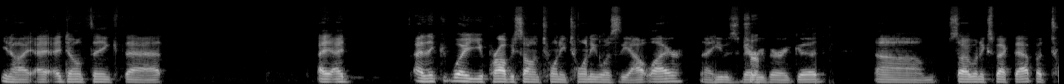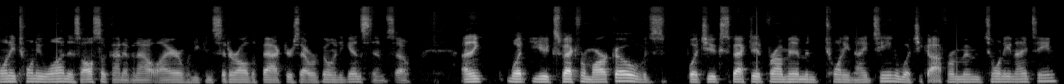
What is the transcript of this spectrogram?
You know, I, I don't think that. I, I, I think what you probably saw in 2020 was the outlier. Uh, he was very, sure. very good. Um, so I wouldn't expect that. But 2021 is also kind of an outlier when you consider all the factors that were going against him. So I think what you expect from Marco was what you expected from him in 2019, what you got from him in 2019,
